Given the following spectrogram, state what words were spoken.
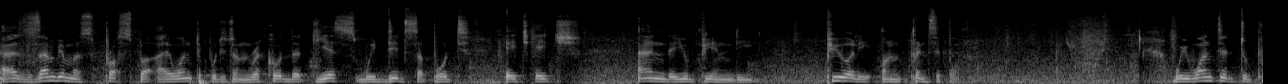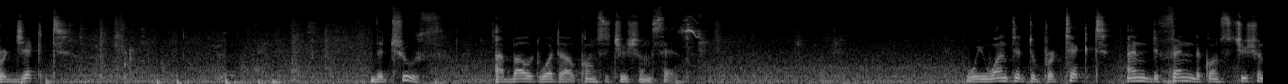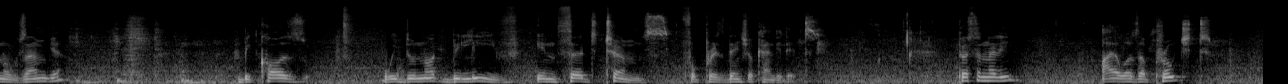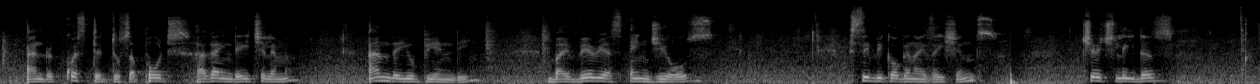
As Zambia must prosper, I want to put it on record that yes, we did support HH and the UPND purely on principle. We wanted to project the truth about what our constitution says. We wanted to protect and defend the constitution of Zambia because we do not believe in third terms for presidential candidates. Personally, I was approached and requested to support Hakainde Hichilema and the UPND by various NGOs, civic organizations, church leaders,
